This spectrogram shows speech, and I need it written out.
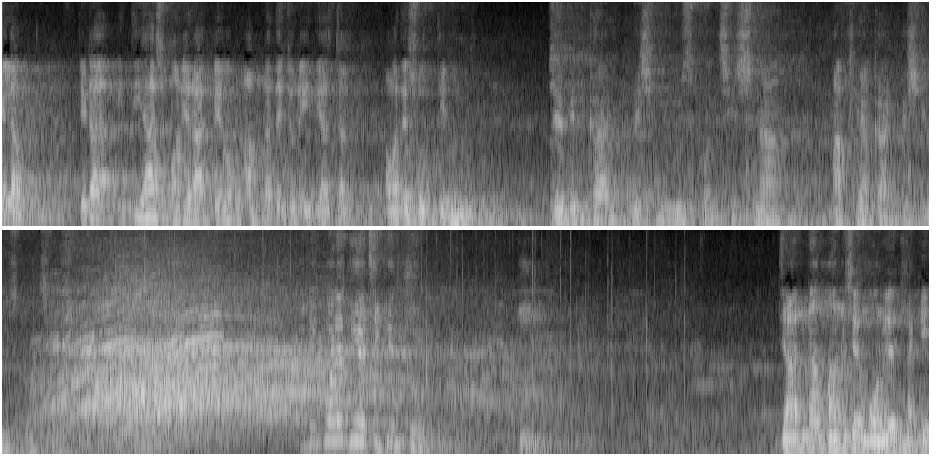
গেলাম। যেটা ইতিহাস মনে রাখবে এবং আপনাদের জন্য ইতিহাসটা আমাদের সত্যি হলো। ডেবিট কার্ড বেশি ইউজ করছিস না মাফিয়া কার্ড বেশি ইউজ করছিস? আমি করে দিয়েছি কিন্তু। যার নাম মানুষের মনে থাকে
